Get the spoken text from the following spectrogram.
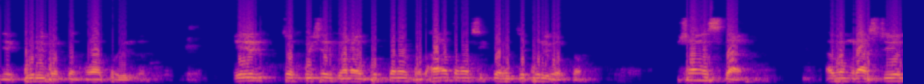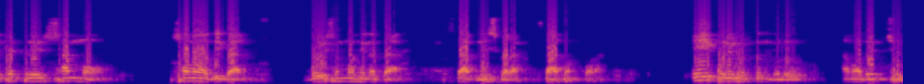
যে পরিবর্তন হওয়া প্রয়োজন। এর চব্বিশের গণ অভ্যুত্থানের প্রধানতম শিক্ষা হচ্ছে পরিবর্তন। সংস্কার এবং রাষ্ট্রীয় ক্ষেত্রে সাম্য, সম অধিকার, বৈষম্যহীনতা স্টাবলিশ করা, স্থাপন করা। এই পরিবর্তনগুলো আমাদের চোখ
